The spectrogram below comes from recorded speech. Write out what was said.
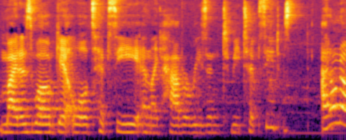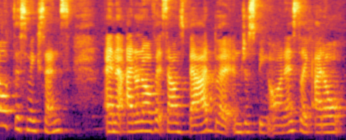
might as well get a little tipsy and like have a reason to be tipsy. Just, I don't know if this makes sense and I don't know if it sounds bad, but I'm just being honest. Like I don't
